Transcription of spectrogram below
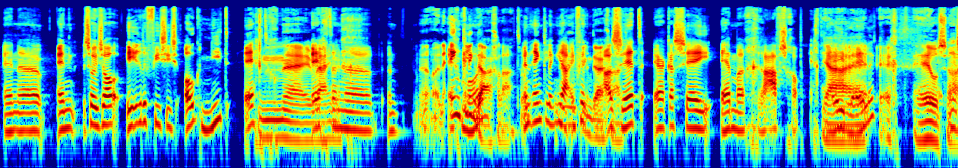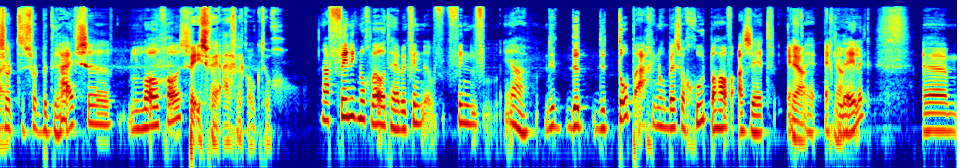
En, eh, en sowieso, Eredivisie is ook niet echt, Nee, echt weinig. een, eh, een, een echt enkeling daar gelaten. een enkeling. Ja, Een ik vind enkeling daar AZ, RKC, Emmen, Graafschap echt ja, heel lelijk. echt heel saai. Een soort, soort bedrijfslogo's. PSV eigenlijk ook toch? Nou, vind ik nog wel het hebben. Ik vind, vind ja, de, de, de top eigenlijk nog best wel goed, behalve AZ. Echt, Ja, echt ja. lelijk. Ehm,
